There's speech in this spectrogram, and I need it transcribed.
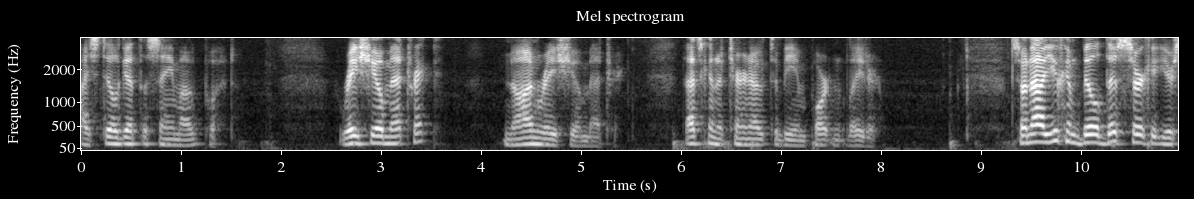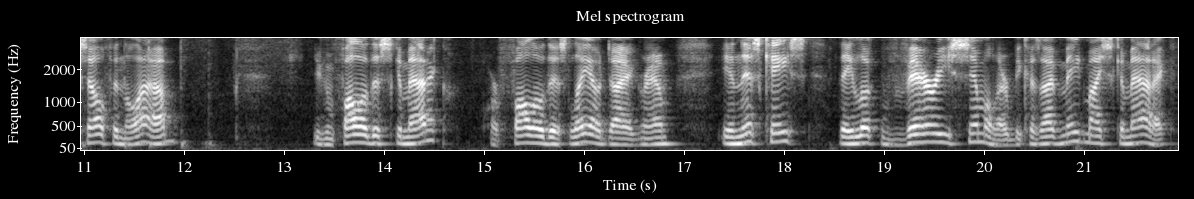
I still get the same output. Ratiometric, non-ratiometric. That's going to turn out to be important later. So now you can build this circuit yourself in the lab. You can follow this schematic or follow this layout diagram. In this case, they look very similar because I've made my schematic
